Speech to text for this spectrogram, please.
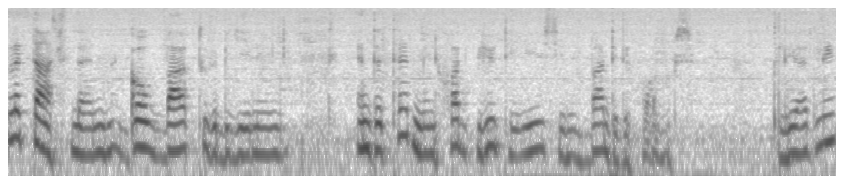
Let us then go back to the beginning and determine what beauty is in bodily forms. Clearly,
